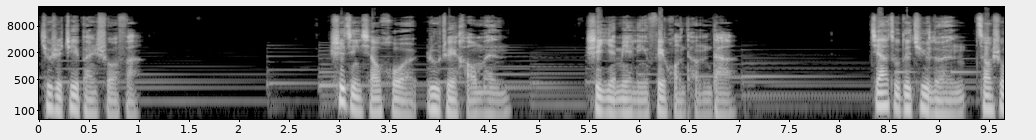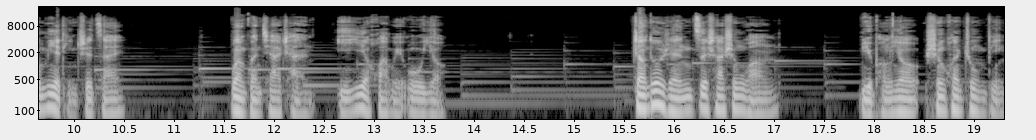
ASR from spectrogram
就是这般说法：市井小伙入赘豪门，事业面临飞黄腾达，家族的巨轮遭受灭顶之灾。万贯家产一夜化为乌有，掌舵人自杀身亡，女朋友身患重病，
